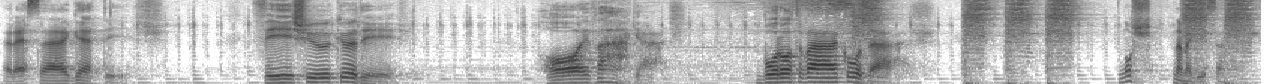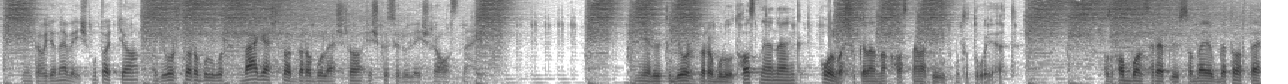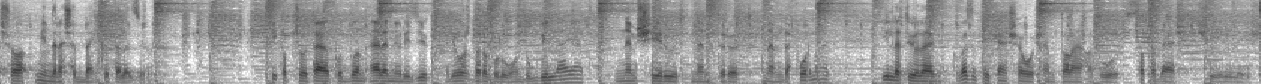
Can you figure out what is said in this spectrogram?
Reszelgetés, fésülködés, hajvágás, borotválkozás. Nos, nem egészen. Mint ahogy a neve is mutatja, a gyors darabolót vágásra, darabolásra és köszörülésre használjuk. Mielőtt a gyors darabolót használnánk, olvassuk el annak használati útmutatóját. Az abban szereplő szabályok betartása minden esetben kötelező. Kikapcsolt állapotban ellenőrizzük a gyors daraboló dugvilláját, nem sérült, nem törött, nem deformált, illetőleg a vezetéken sehol sem található szakadás, sérülés.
